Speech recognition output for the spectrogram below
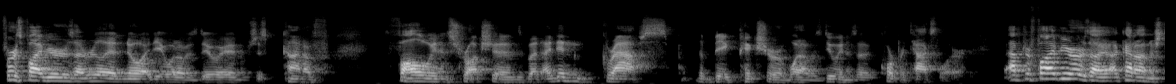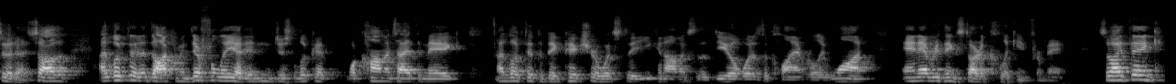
First five years, I really had no idea what I was doing. It was just kind of following instructions, but I didn't grasp the big picture of what I was doing as a corporate tax lawyer. After five years, I, I kind of understood. I saw, I looked at a document differently. I didn't just look at what comments I had to make. I looked at the big picture. What's the economics of the deal? What does the client really want? And everything started clicking for me. So I think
